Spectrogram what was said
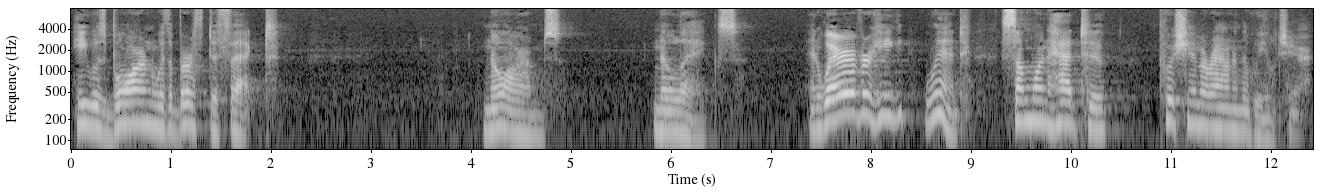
He was born with a birth defect no arms, no legs. And wherever he went, someone had to push him around in the wheelchair.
